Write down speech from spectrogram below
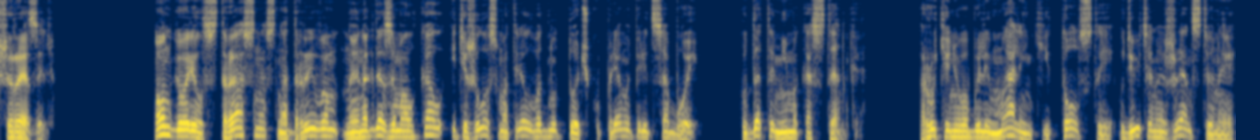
Шрезель. Он говорил страстно, с надрывом, но иногда замолкал и тяжело смотрел в одну точку, прямо перед собой, куда-то мимо Костенко. Руки у него были маленькие, толстые, удивительно женственные,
